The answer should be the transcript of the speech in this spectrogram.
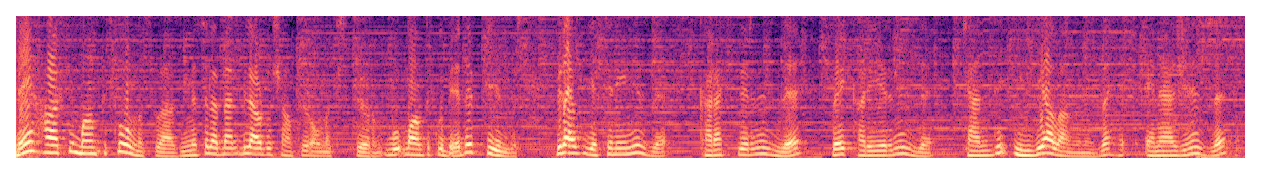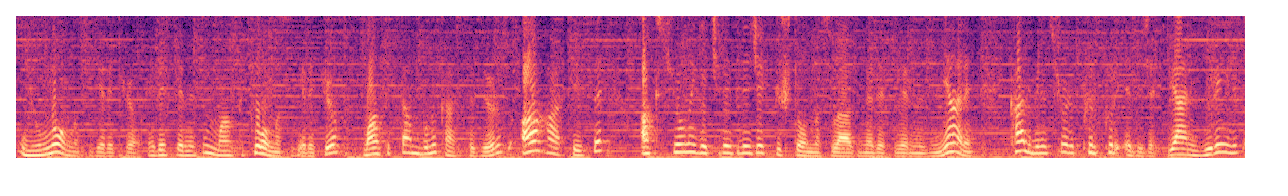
M harfi mantıklı olması lazım. Mesela ben bilardo şampiyonu olmak istiyorum. Bu mantıklı bir hedef değildir. Biraz yeteneğinizle, karakterinizle ve kariyerinizle kendi ilgi alanınızla, enerjinizle uyumlu olması gerekiyor. Hedeflerinizin mantıklı olması gerekiyor. Mantıktan bunu kastediyoruz. A harfi ise aksiyona geçirebilecek güçte olması lazım hedeflerinizin. Yani kalbiniz şöyle pırpır edecek. Yani yüreğiniz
